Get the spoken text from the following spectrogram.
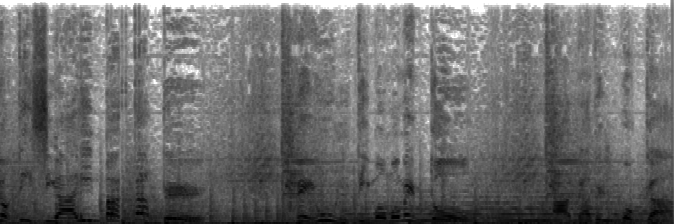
Noticia impactante. De último momento. Ana del Boca.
